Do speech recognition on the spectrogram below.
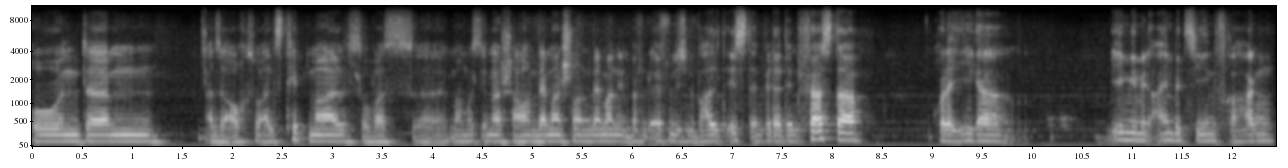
Und ähm, also auch so als Tipp mal, sowas, äh, man muss immer schauen, wenn man schon, wenn man im öffentlichen Wald ist, entweder den Förster oder Jäger irgendwie mit einbeziehen, fragen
